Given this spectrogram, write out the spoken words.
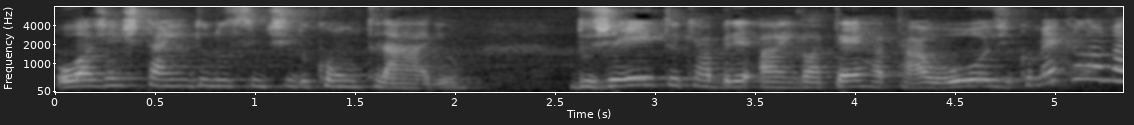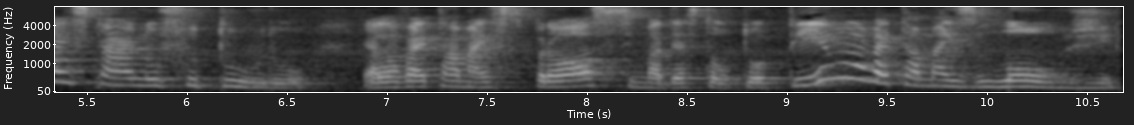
Ou a gente está indo no sentido contrário? Do jeito que a Inglaterra está hoje, como é que ela vai estar no futuro? Ela vai estar mais próxima desta utopia ou ela vai estar mais longe?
